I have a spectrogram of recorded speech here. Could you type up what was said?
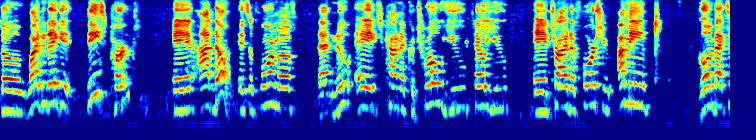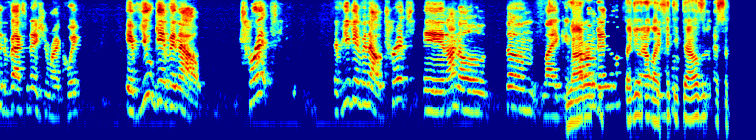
So why do they get these perks and I don't? It's a form of that new age kind of control you, tell you, and try to force you. I mean, going back to the vaccination right quick, if you giving out trips, if you giving out trips, and I know some like in lottery, they're giving out like fifty thousand. It's a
